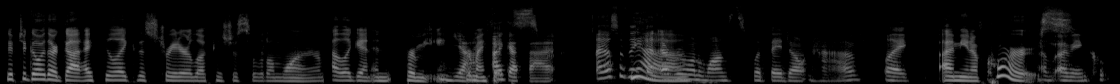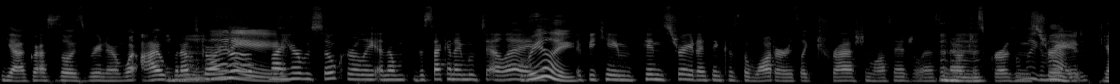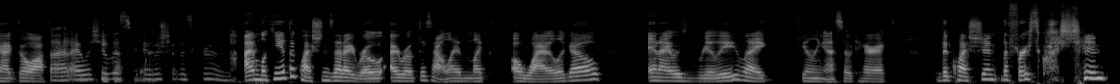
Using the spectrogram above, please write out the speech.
We have to go with our gut. I feel like the straighter look is just a little more elegant and for me, Yeah. for my face. I get that. I also think that everyone wants what they don't have. Like, I mean, of course. um, I mean, yeah, grass is always greener. When I when I was Mhm. growing up, my hair was so curly, and then the second I moved to LA, really. it became pin straight. I think because the water is like trash in Los Angeles, and now Mhm. it just grows Oh in the straight. God. Yeah, go off. But I wish it was. I wish it was curly. I'm looking at the questions that I wrote. I wrote this outline like a while ago, and I was really like feeling esoteric. The question, the first question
